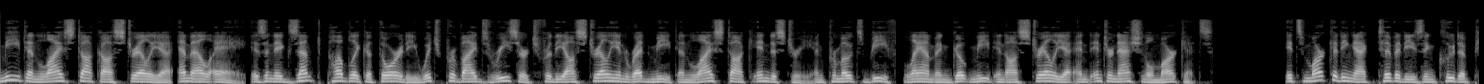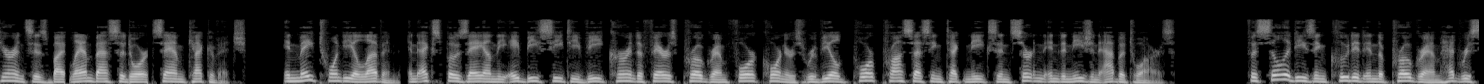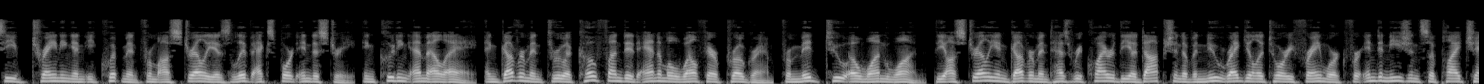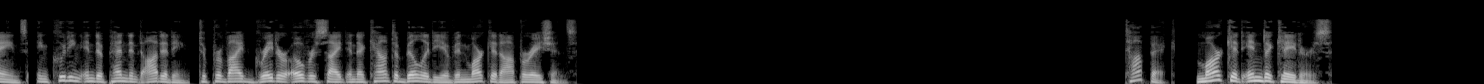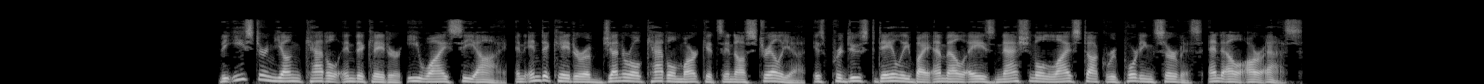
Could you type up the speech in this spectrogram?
Meat and Livestock Australia is an exempt public authority which provides research for the Australian red meat and livestock industry and promotes beef, lamb and goat meat in Australia and international markets. Its marketing activities include appearances by Lambassador Sam Kekovich. In May 2011, an exposé on the ABC TV current affairs program Four Corners revealed poor processing techniques in certain Indonesian abattoirs. Facilities included in the program had received training and equipment from Australia's live export industry, including MLA, and government through a co-funded animal welfare program. From mid-2011, the Australian government has required the adoption of a new regulatory framework for Indonesian supply chains, including independent auditing, to provide greater oversight and accountability of in-market operations. Topic: Market indicators The Eastern Young Cattle Indicator an indicator of general cattle markets in Australia, is produced daily by MLA's National Livestock Reporting Service.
